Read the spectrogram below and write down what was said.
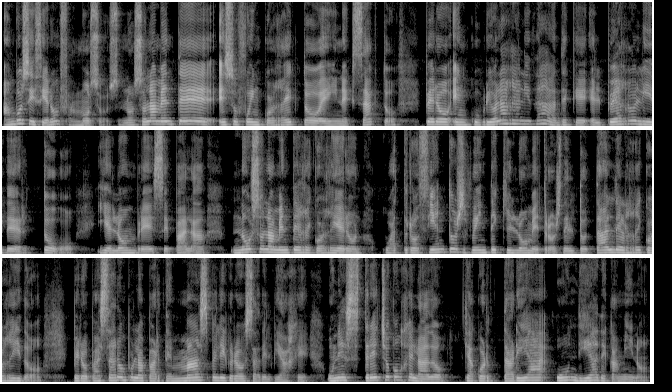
ambos se hicieron famosos. No solamente eso fue incorrecto e inexacto, pero encubrió la realidad de que el perro líder Togo y el hombre Sepala no solamente recorrieron 420 kilómetros del total del recorrido, pero pasaron por la parte más peligrosa del viaje, un estrecho congelado que acortaría un día de camino.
